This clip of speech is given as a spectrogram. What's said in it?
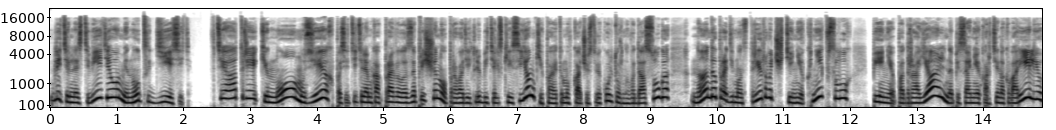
Длительность видео минут 10. В театре, кино, музеях посетителям, как правило, запрещено проводить любительские съемки, поэтому в качестве культурного досуга надо продемонстрировать чтение книг вслух, пение под рояль, написание картин акварелью,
